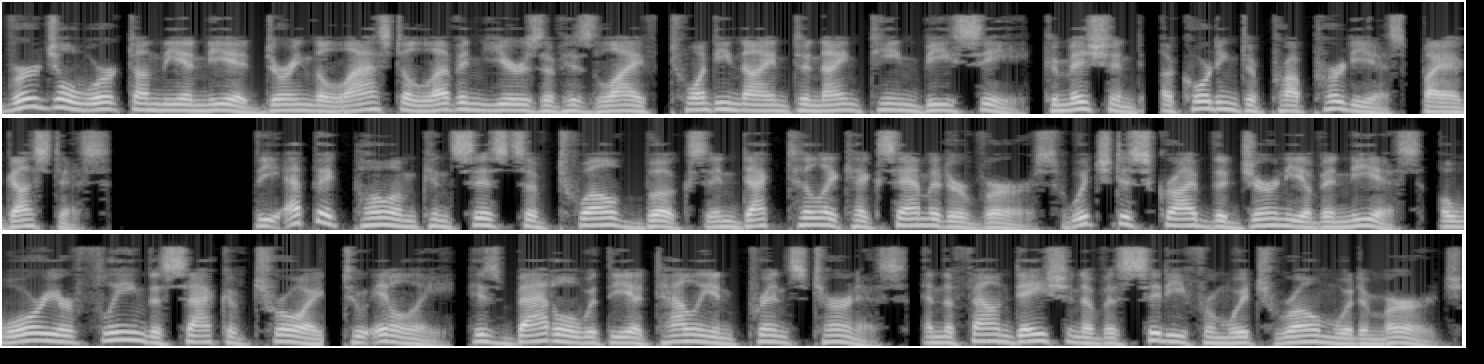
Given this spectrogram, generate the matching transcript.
Virgil worked on the Aeneid during the last eleven years of his life 29 to 19 BC, commissioned, according to Propertius, by Augustus. The epic poem consists of twelve books in dactylic hexameter verse which describe the journey of Aeneas, a warrior fleeing the sack of Troy, to Italy, his battle with the Italian prince Turnus, and the foundation of a city from which Rome would emerge.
